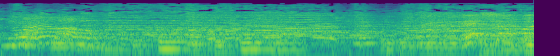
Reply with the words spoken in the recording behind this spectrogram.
Vitorela! Deixa eu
